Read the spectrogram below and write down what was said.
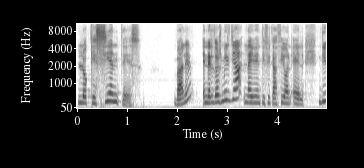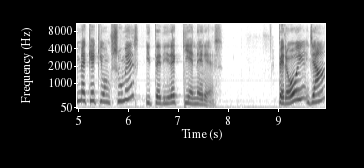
lo que sientes, ¿vale? En el 2000 ya la identificación, el dime qué consumes y te diré quién eres. Pero hoy, ya,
